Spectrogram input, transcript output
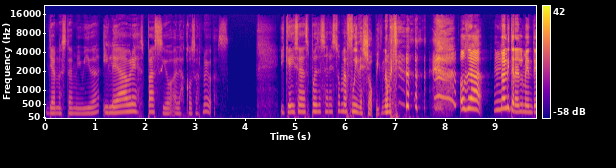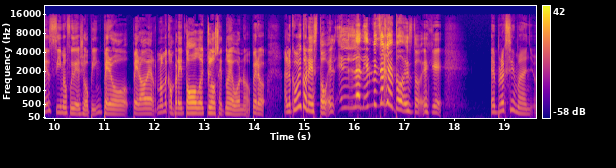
ya no está en mi vida y le abre espacio a las cosas nuevas. ¿Y qué hice después de hacer eso? Me fui de shopping, no me... o sea, no literalmente, sí me fui de shopping, pero, pero a ver, no me compré todo el closet nuevo, ¿no? Pero a lo que voy con esto, el, el, mensaje de todo esto es que el próximo año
